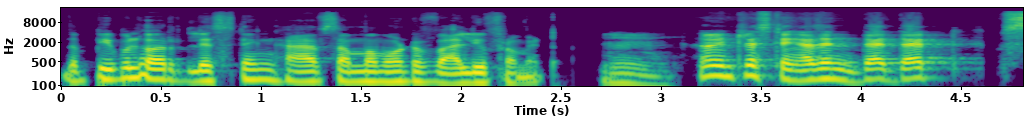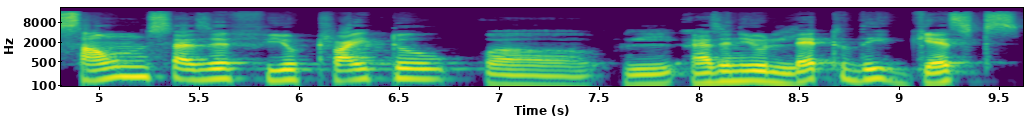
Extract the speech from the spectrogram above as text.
the people who are listening have some amount of value from it Mm. Oh, interesting. As in that, that sounds as if you try to, uh, as in you let the guests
